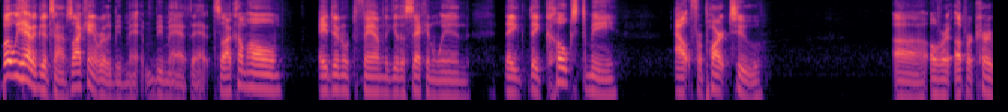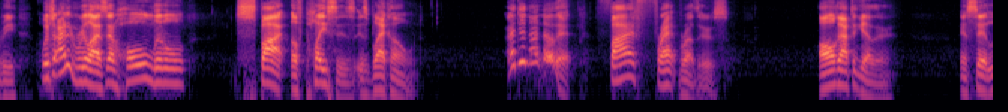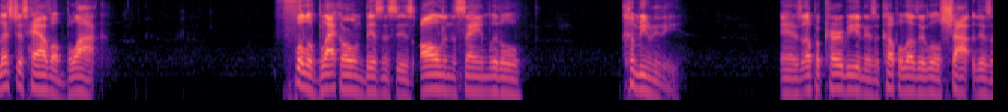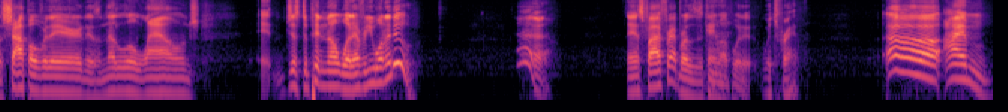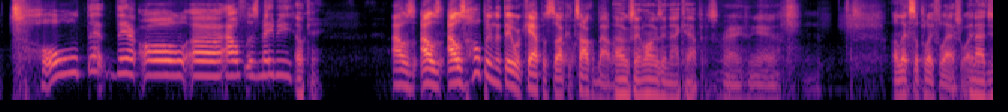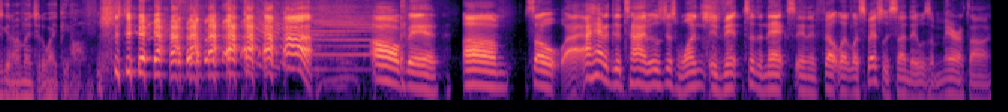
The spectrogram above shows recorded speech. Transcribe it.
but we had a good time, so I can't really be mad, be mad at that. So I come home, ate dinner with the fam to get a second wind. They they coaxed me out for part two. Uh, over at Upper Kirby, which I didn't realize that whole little spot of places is black owned I did not know that. five frat brothers all got together and said, let's just have a block full of black owned businesses all in the same little community. And there's Upper Kirby and there's a couple other little shop. There's a shop over there and there's another little lounge. It- just depending on whatever you want to do. Yeah. And it's five frat brothers that came up with it. Which frat? Uh, I'm told that they're all uh alphas. Maybe Okay. I was I was I was hoping that they were kappas so I could talk about them. I gonna say, as long as they're not Kappas. Right? Yeah. Alexa, play flashlight. And I just get my money to the white people. oh man. Um. So I, I had a good time. It was just one event to the next, and it felt like, especially Sunday, was a marathon.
